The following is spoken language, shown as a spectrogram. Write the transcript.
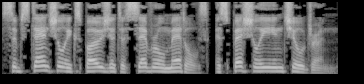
"...substantial exposure to several metals, especially in children."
